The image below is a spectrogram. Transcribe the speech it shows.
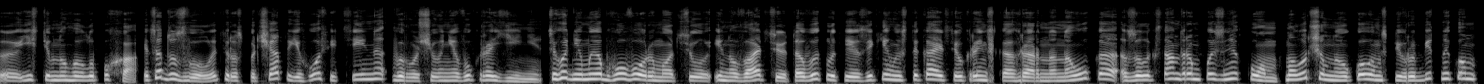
е, їстівного лопуха, і це дозволить розпочати його офіційне вирощування в Україні. Сьогодні ми обговоримо цю інновацію та виклики, з якими стикається українська аграрна наука з Олександром Позняком, молодшим науковим співробітником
